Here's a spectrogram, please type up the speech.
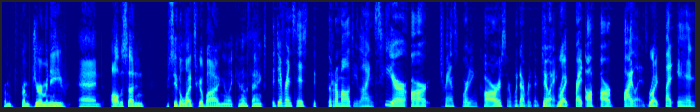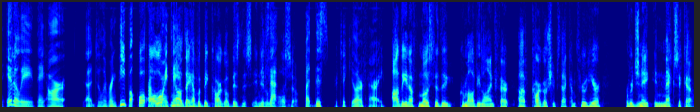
from from Germany," and all of a sudden you see the lights go by, and you're like, "Oh, thanks." The difference is the Grimaldi lines here are transporting cars or whatever they're doing Right, right off our island. right. But in Italy, they are uh, delivering people Well, all over, no, they have a big cargo business in Italy Exactly. also. But this particular ferry, oddly enough, most of the Grimaldi line fer- uh, cargo ships that come through here originate in Mexico.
